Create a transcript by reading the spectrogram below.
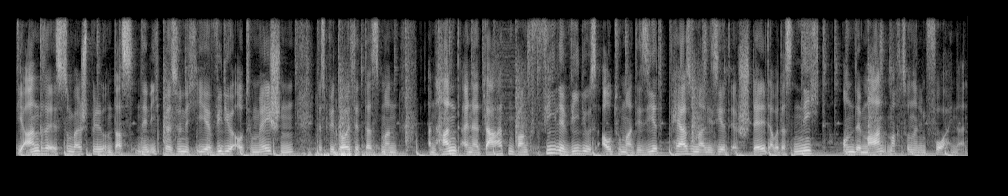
Die andere ist zum Beispiel, und das nenne ich persönlich eher Video Automation, das bedeutet, dass man anhand einer Datenbank viele Videos automatisiert, personalisiert erstellt, aber das nicht on demand macht, sondern im Vorhinein.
